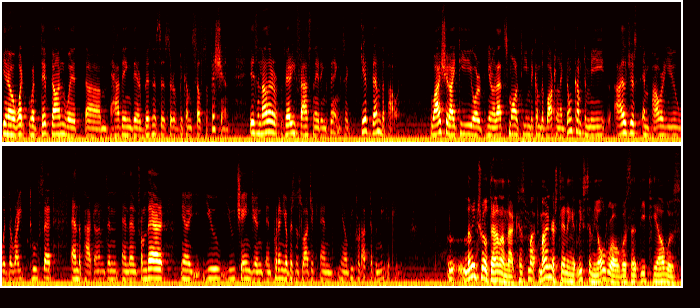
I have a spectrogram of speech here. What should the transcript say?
you know, what what they've done with um, having their businesses sort of become self-sufficient is another very fascinating thing. It's like give them the power why should IT or you know that small team become the bottleneck? Don't come to me. I'll just empower you with the right tool set and the patterns, and, and then from there, you know, you you change and, and put in your business logic and you know be productive immediately. Let me drill down on that because my, my understanding, at least in the old world, was that ETL was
